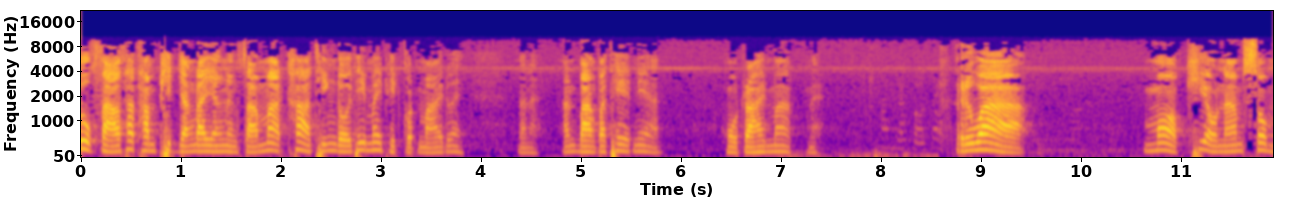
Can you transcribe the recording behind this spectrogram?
ลูกสาวถ้าทำผิดอย่างใดอย่างหนึ่ง สามารถฆ่าทิ้งโดยที่ไม่ผิดกฎหมายด้วยนั่นแหละอันบางประเทศเนี่ยโหดร้ายมากนะ หรือว่าหม้อเคี่ยวน้ำส้ม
